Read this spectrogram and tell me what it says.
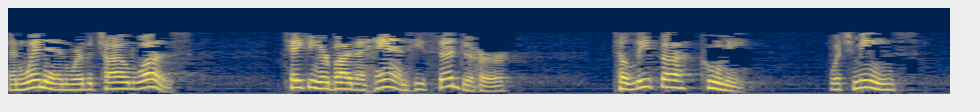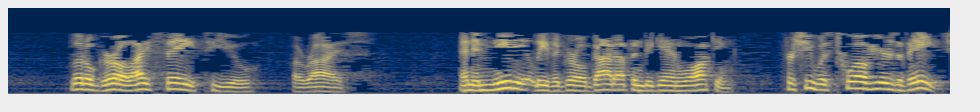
and went in where the child was. Taking her by the hand, he said to her, Talitha Kumi, which means, Little girl, I say to you, arise. And immediately the girl got up and began walking, for she was twelve years of age.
